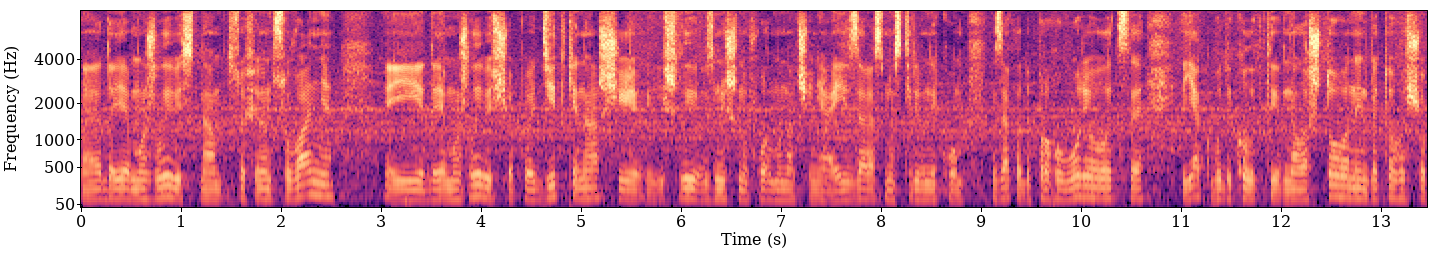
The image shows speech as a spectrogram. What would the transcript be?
дає можливість нам софінансування і дає можливість, щоб дітки наші йшли в змішану форму навчання. І зараз ми з керівником закладу проговорювали це, як буде колектив налаштований для того, щоб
